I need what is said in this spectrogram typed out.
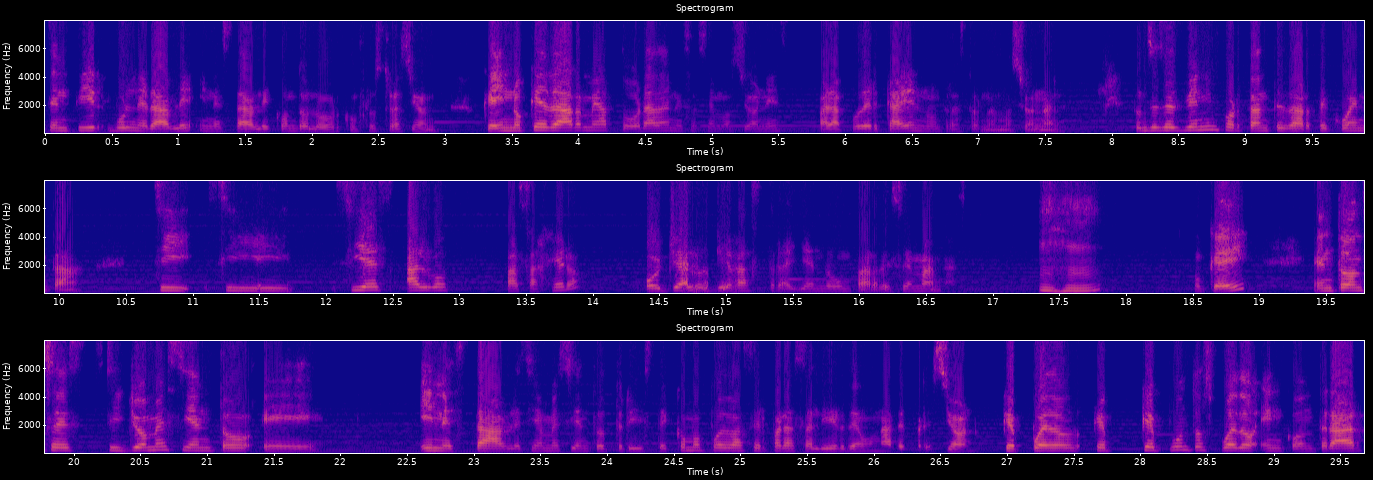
sentir vulnerable, inestable, con dolor, con frustración, ¿ok? No quedarme atorada en esas emociones para poder caer en un trastorno emocional. Entonces es bien importante darte cuenta si, si, si es algo pasajero o ya lo llevas trayendo un par de semanas. ¿ok? Entonces, si yo me siento eh, inestable, si yo me siento triste, ¿cómo puedo hacer para salir de una depresión? ¿Qué, puedo, qué, qué puntos puedo encontrar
